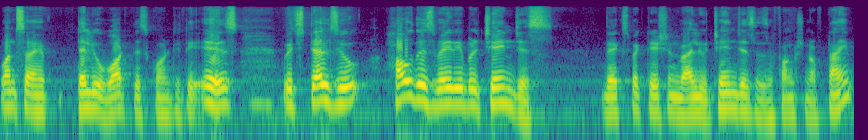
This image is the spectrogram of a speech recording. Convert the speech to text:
once I have tell you what this quantity is which tells you how this variable changes the expectation value changes as a function of time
